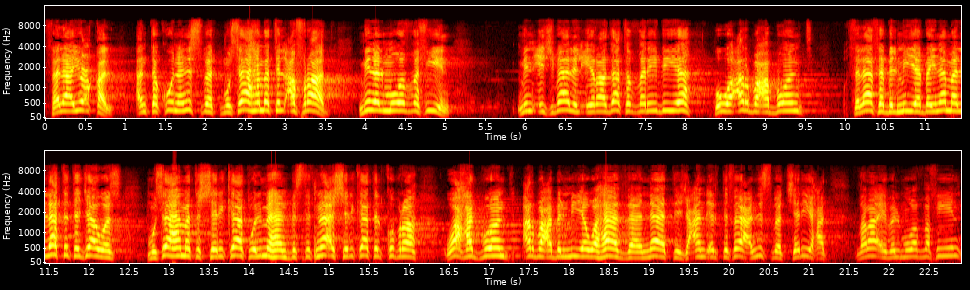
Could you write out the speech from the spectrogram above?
فلا يعقل أن تكون نسبة مساهمة الأفراد من الموظفين من إجمالي الإيرادات الضريبية هو 4.3% بينما لا تتجاوز مساهمة الشركات والمهن باستثناء الشركات الكبرى 1.4% وهذا ناتج عن ارتفاع نسبة شريحة ضرائب الموظفين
